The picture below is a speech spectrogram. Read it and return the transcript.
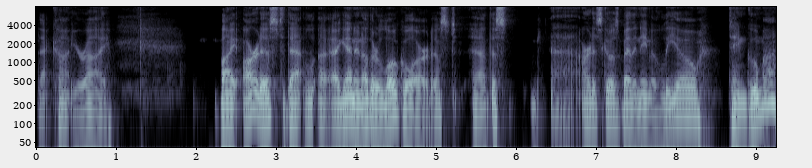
that caught your eye. By artist, that uh, again, another local artist. Uh, this uh, artist goes by the name of Leo Tanguma.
